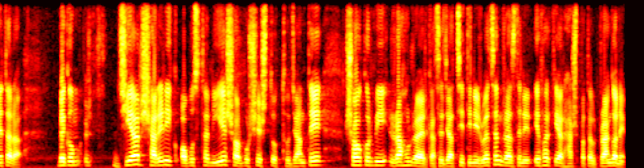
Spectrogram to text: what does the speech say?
নেতারা। বেগম জিয়ার শারীরিক অবস্থা নিয়ে সর্বশেষ তথ্য জানতে সহকর্মী রাহুল রায়ের কাছে যাচ্ছি। তিনি রয়েছেন রাজধানীর এভারকেয়ার হাসপাতাল প্রাঙ্গণে।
